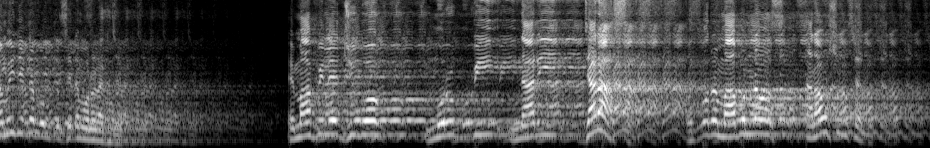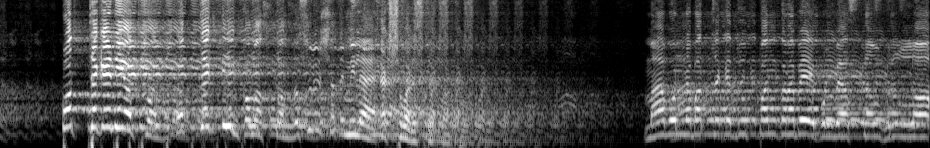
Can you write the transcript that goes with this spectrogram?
আমি যেটা বলতেছি সেটা মনে রাখা যাবে। এই মাহফিলের যুবক, মুরব্বী, নারী যারা আছে অথবা মা বোনরাও আছে, তারাও শুনছেন। প্রত্যেকে নিয়ত করব, প্রত্যেক দিন কমাস কম, রসুলের সাথে মিলায় একশো বার মা বোনরা বাচ্চাকে দুধ পান করাবে আস্তাগফিরুল্লাহ আস্তাগফিরুল্লাহ।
